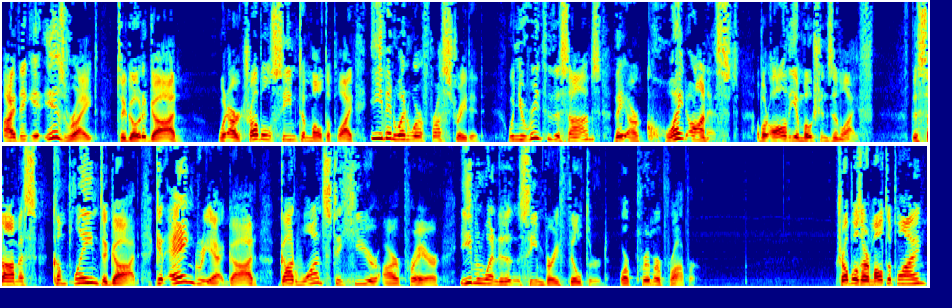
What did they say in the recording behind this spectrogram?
I think it is right to go to God when our troubles seem to multiply, even when we're frustrated. When you read through the Psalms, they are quite honest about all the emotions in life. The psalmists complain to God, get angry at God. God wants to hear our prayer, even when it doesn't seem very filtered or prim or proper. Troubles are multiplying,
